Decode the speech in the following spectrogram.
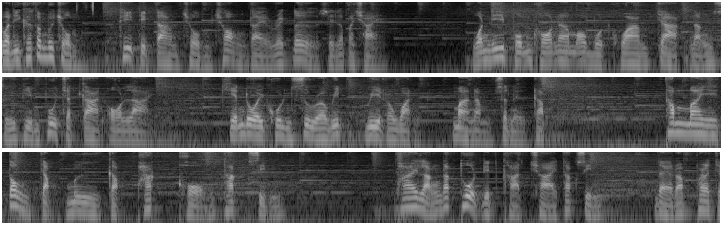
สวัสดีครับท่านผู้ชมที่ติดตามชมช่อง Director ศิลปชัย วันนี้ผมขอนำเอาบทความจากหนังสือพิมพ์ผู้จัดการออนไลน์ เขียนโดยคุณสุรวิทย์วีรวันมานำเสนอครับทำไมต้องจับมือกับพักของทักษิณภายหลังนักโทษเด็ดขาดชายทักษิณได้รับพระราช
